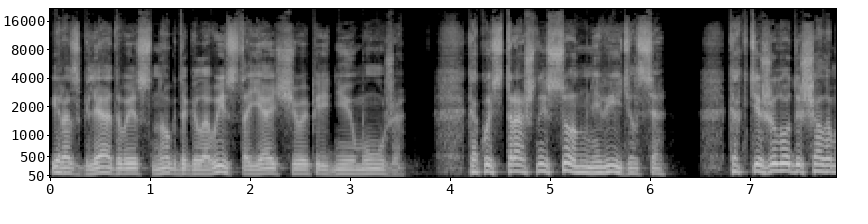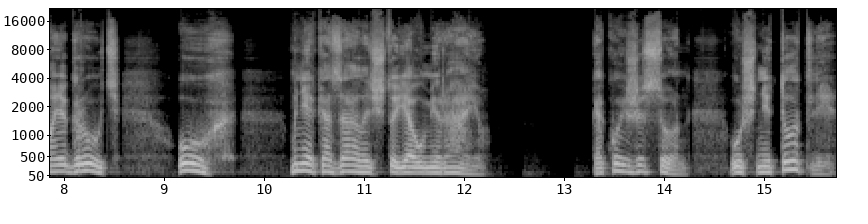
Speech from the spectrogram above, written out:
и разглядывая с ног до головы стоящего перед нею мужа. «Какой страшный сон мне виделся! Как тяжело дышала моя грудь! Ух, мне казалось, что я умираю!» «Какой же сон! Уж не тот ли?»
